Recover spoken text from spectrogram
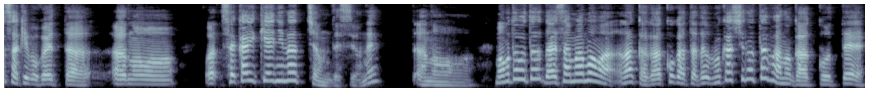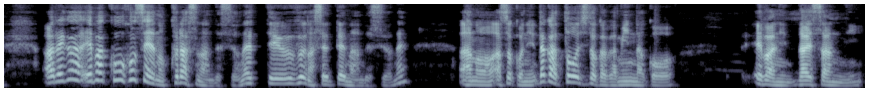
そさっき僕が言った、あの、世界系になっちゃうんですよね。あの、まあ、もともと第三村はなんか学校があったで、昔の多分あの学校って、あれがエヴァ候補生のクラスなんですよねっていう風な設定なんですよね。あの、あそこに。だから当時とかがみんなこう、エヴァに第三に、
